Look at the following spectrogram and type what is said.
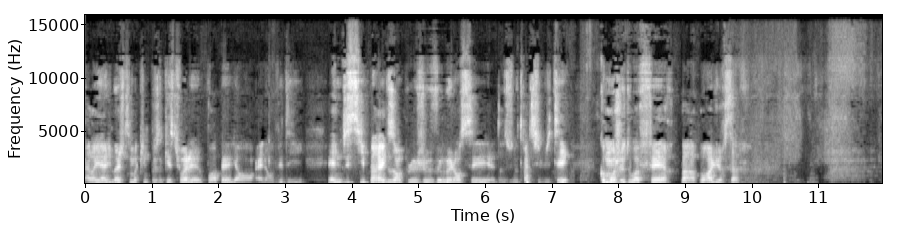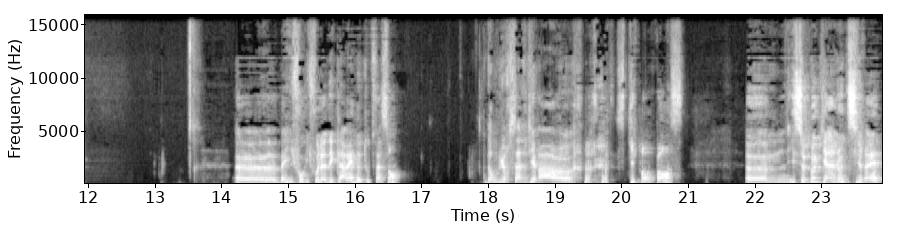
alors, il y a l'image justement qui me pose une question. Elle, pour rappel, elle est, en, elle est en VDI. elle me dit si, par exemple, je veux me lancer dans une autre activité, comment je dois faire par rapport à l'URSSAF? Euh, ben, il, faut, il faut la déclarer de toute façon. Donc l'URSSAF dira ce qu'il en pense. il se peut qu'il y ait un autre SIRET.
